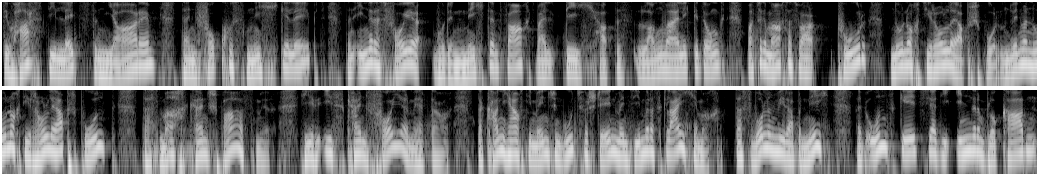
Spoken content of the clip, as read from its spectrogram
Du hast die letzten Jahre deinen Fokus nicht gelebt. Dein inneres Feuer wurde nicht entfacht, weil dich hat es langweilig gedunkt. Was du gemacht hast, war pur nur noch die Rolle abspulen. Und wenn man nur noch die Rolle abspult, das macht keinen Spaß mehr. Hier ist kein Feuer mehr da. Da kann ich auch die Menschen gut verstehen, wenn sie immer das Gleiche machen. Das wollen wir aber nicht, weil bei uns geht es ja, die inneren Blockaden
